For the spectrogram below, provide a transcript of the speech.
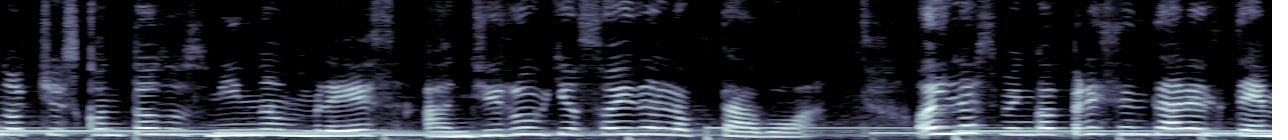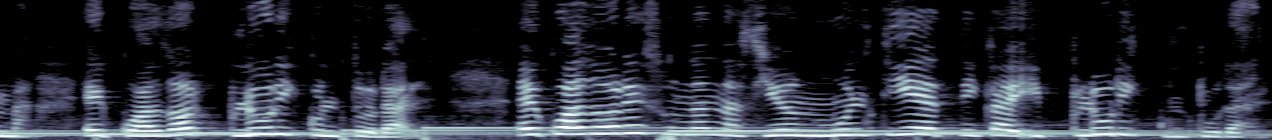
noches con todos, mi nombre es Angie Rubio, soy del octavo A. Hoy les vengo a presentar el tema Ecuador pluricultural. Ecuador es una nación multiétnica y pluricultural.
